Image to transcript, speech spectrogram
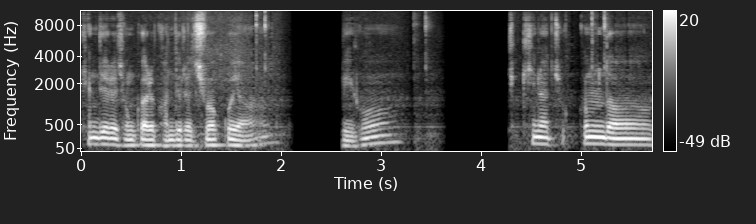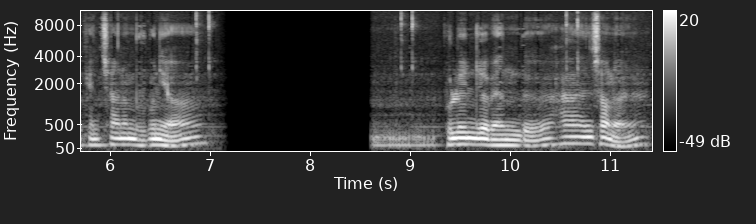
캔들의 종가를 건드려 주었고요. 그리고 특히나 조금 더 괜찮은 부분이요. 음, 볼린저 밴드 하한선을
